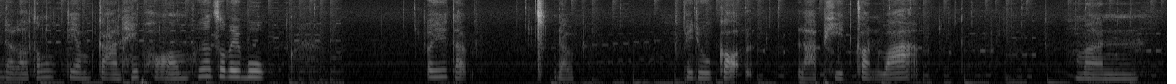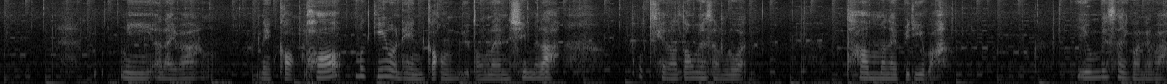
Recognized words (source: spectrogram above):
เดี๋ยวเราต้องเตรียมการให้พร้อมเพื่อจะไปบุก เอ้ย แต่เดี๋ยวไปดูเกาะลาพิษก่อนว่า มันมีอะไรบ้าง ในกล่องเพราะเมื่อกี้เหมือนเห็นกล่องอยู่ตรงนั้นใช่ไหมล่ะ โอเค เราต้องไปสำรวจำอะไรไปดีวะยุ้งไปใส่ก่อนได้ปะ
